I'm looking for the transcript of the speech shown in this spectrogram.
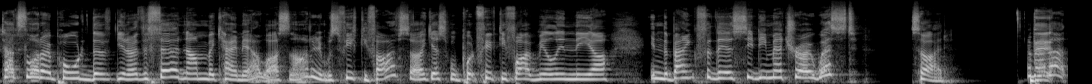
Tats Lotto pulled the you know the third number came out last night and it was fifty five. So I guess we'll put fifty five mil in the uh, in the bank for the Sydney Metro West side. How about They're- that?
